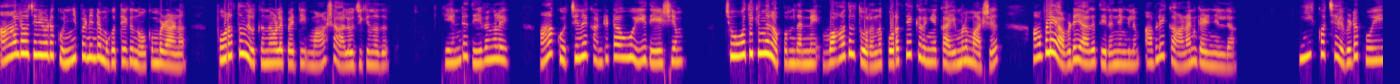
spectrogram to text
ആലോചനയുടെ കുഞ്ഞിപ്പെണ്ണിന്റെ മുഖത്തേക്ക് നോക്കുമ്പോഴാണ് പുറത്തു നിൽക്കുന്നവളെ പറ്റി മാഷ് ആലോചിക്കുന്നത്. എന്റെ ദൈവങ്ങളെ ആ കൊച്ചിനെ കണ്ടിട്ടാവോ ഈ ദേഷ്യം? ചോദിക്കുന്നതിനൊപ്പം തന്നെ വാതിൽ തുറന്ന് പുറത്തേക്കിറങ്ങിയ കൈമൾ മാഷ് അവളെ അവിടെയാകെ തിരഞ്ഞെങ്കിലും അവളെ കാണാൻ കഴിഞ്ഞില്ല. ഈ കൊച്ച എവിടെ പോയി?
